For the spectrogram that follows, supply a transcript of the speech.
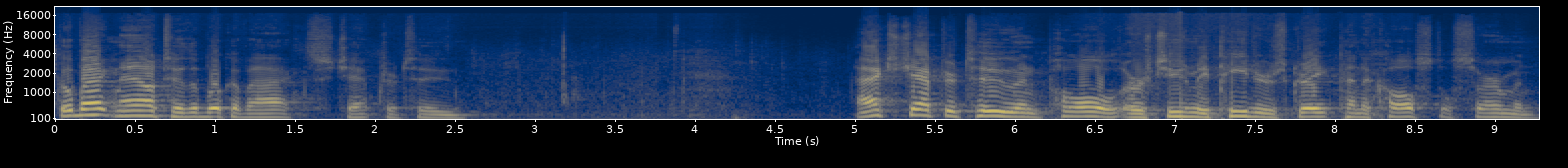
Go back now to the book of Acts, chapter 2. Acts chapter 2 and Paul, or excuse me, Peter's great Pentecostal sermon.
